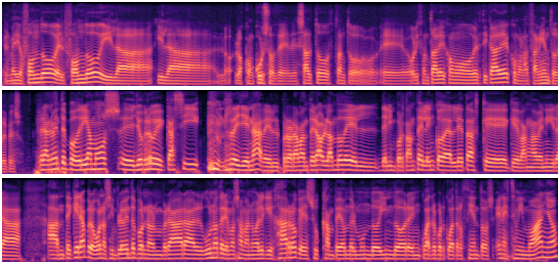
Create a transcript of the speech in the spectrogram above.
el medio fondo, el fondo y, la, y la, los concursos de, saltos tanto eh, horizontales como verticales, como lanzamiento de peso. Realmente podríamos, eh, yo creo que casi rellenar el programa entero hablando del, importante elenco de atletas que, van a venir a, a Antequera, pero bueno, simplemente por nombrar a alguno, tenemos a Manuel Guijarro, que es subcampeón del mundo indoor en 4x400 en este mismo año,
